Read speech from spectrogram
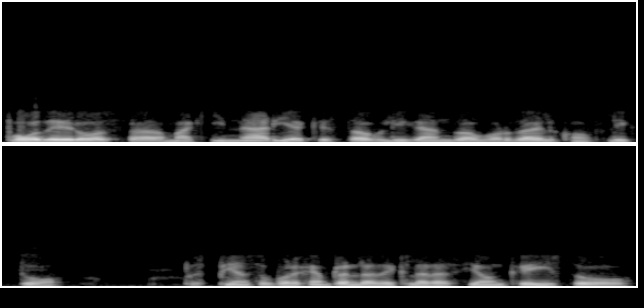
poderosa maquinaria que está obligando a abordar el conflicto. Pues pienso, por ejemplo, en la declaración que hizo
